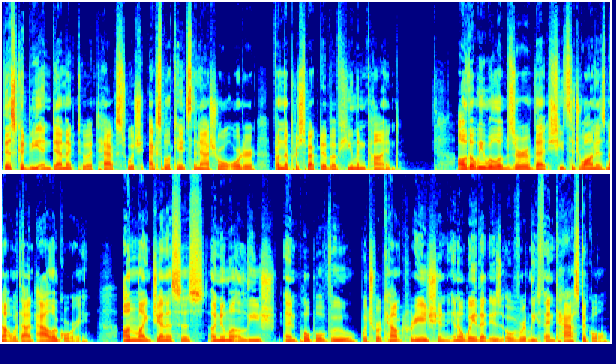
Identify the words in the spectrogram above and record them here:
This could be endemic to a text which explicates the natural order from the perspective of humankind. Although we will observe that Shizi is not without allegory, unlike Genesis, Enuma Elish, and Popol Vuh, which recount creation in a way that is overtly fantastical,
